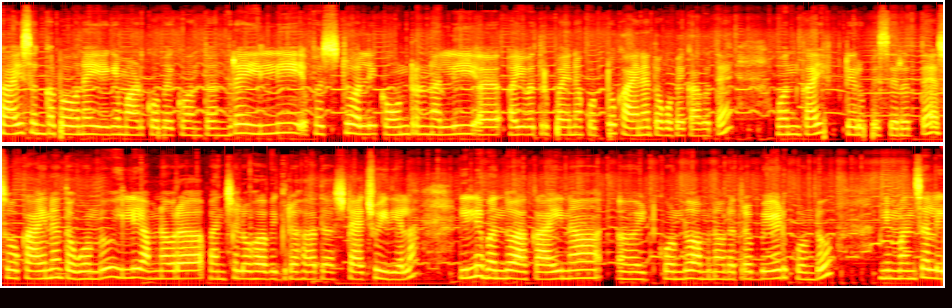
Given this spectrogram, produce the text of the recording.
ಕಾಯಿ ಸಂಕಲ್ಪವನ್ನು ಹೇಗೆ ಮಾಡ್ಕೋಬೇಕು ಅಂತಂದರೆ ಇಲ್ಲಿ ಫಸ್ಟು ಅಲ್ಲಿ ಕೌಂಟ್ರ್ನಲ್ಲಿ ಐವತ್ತು ರೂಪಾಯಿನ ಕೊಟ್ಟು ಕಾಯಿನ ತೊಗೋಬೇಕಾಗುತ್ತೆ. ಒಂದು ಕಾಯಿ ಫಿಫ್ಟಿ ರುಪೀಸ್ ಇರುತ್ತೆ. ಸೊ ಕಾಯಿನ ತೊಗೊಂಡು ಇಲ್ಲಿ ಅಮ್ಮನವರ ಪಂಚಲೋಹ ವಿಗ್ರಹದ ಸ್ಟ್ಯಾಚು ಇದೆಯಲ್ಲ, ಇಲ್ಲಿ ಬಂದು ಆ ಕಾಯಿನ ಇಟ್ಕೊಂಡು ಅಮ್ಮನವ್ರ ಹತ್ರ ಬೇಡಿಕೊಂಡು ನಿಮ್ಮ ಮನಸ್ಸಲ್ಲಿ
